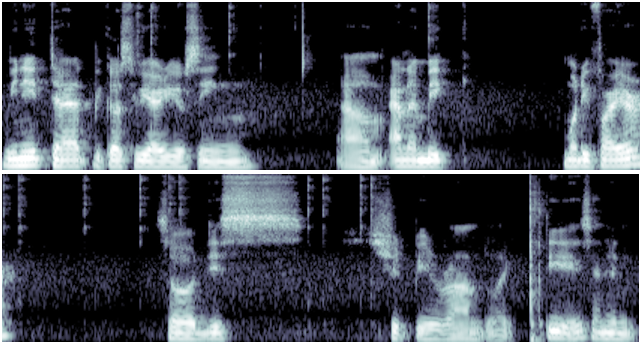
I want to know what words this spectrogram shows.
We need that because we are using um, Alembic modifier. So this should be run like this and then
